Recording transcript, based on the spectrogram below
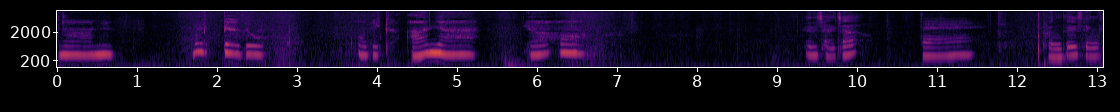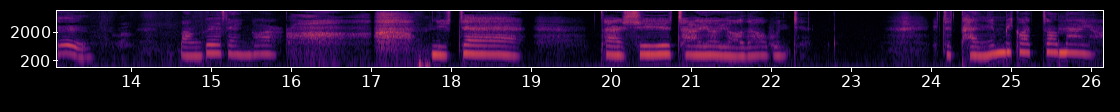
나는 물대로 어디가 아냐. 야. 혜리 잘 자. 네. 방글생글. 생걸. 이제 다시 자요 여러분들. 이제 달님비 같잖아요.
